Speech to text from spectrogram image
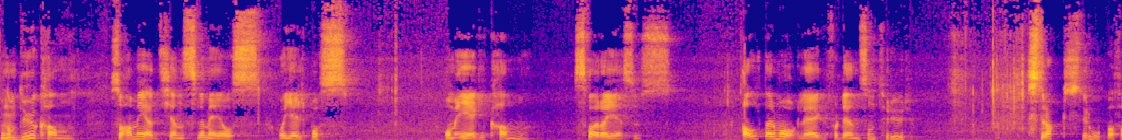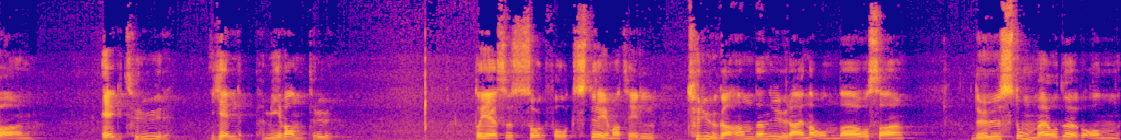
Men om du kan, så ha medkjensle med oss og hjelp oss. Om jeg kan, svarer Jesus. Alt er mulig for den som tror. Straks ropa faren. Eg trur, hjelp mi vantru. Da Jesus så folk strøyma til, truga han den ureina ånda og sa:" Du stumme og døve ånd,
